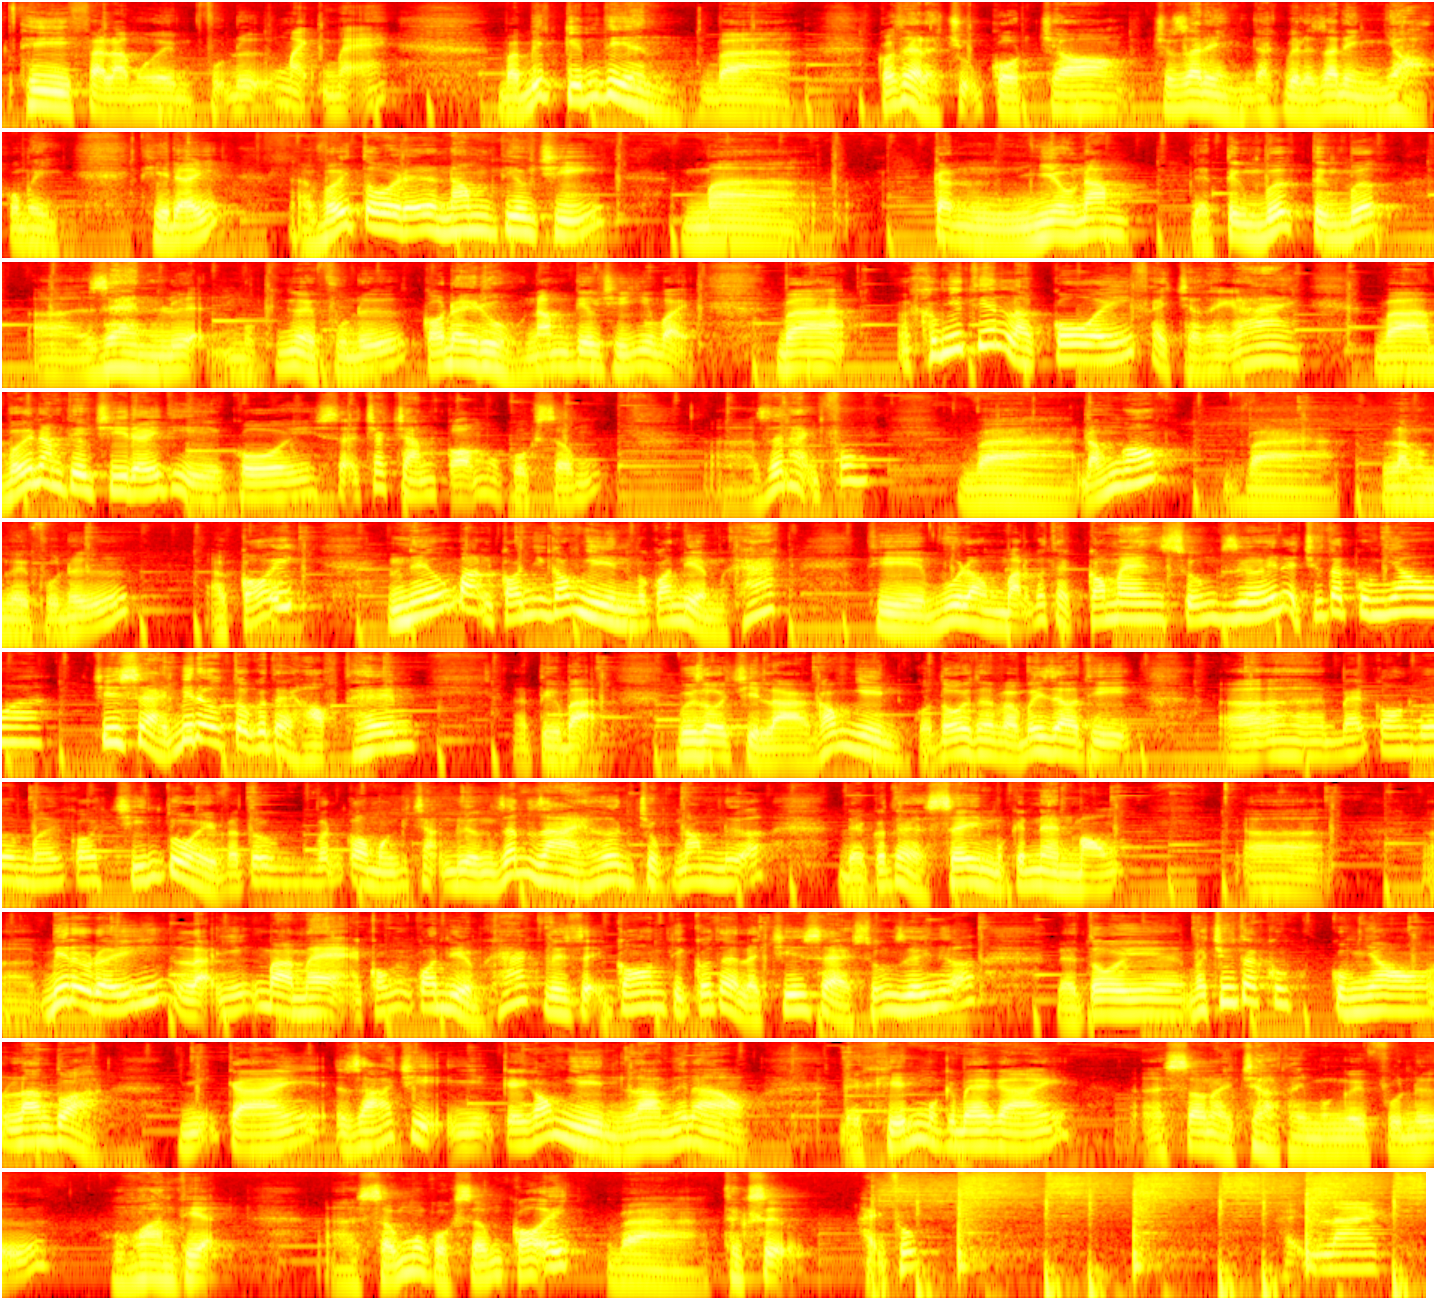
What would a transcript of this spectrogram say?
thì phải là một người phụ nữ mạnh mẽ và biết kiếm tiền và có thể là trụ cột cho cho gia đình, đặc biệt là gia đình nhỏ của mình. Thì đấy, với tôi đấy là năm tiêu chí mà cần nhiều năm để từng bước từng bước uh, luyện một cái người phụ nữ có đầy đủ năm tiêu chí như vậy. Và không nhất thiết là cô ấy phải trở thành ai. Và với năm tiêu chí đấy thì cô ấy sẽ chắc chắn có một cuộc sống uh, rất hạnh phúc và đóng góp và là một người phụ nữ uh, có ích. Nếu bạn có những góc nhìn và quan điểm khác thì vui lòng bạn có thể comment xuống dưới để chúng ta cùng nhau uh, chia sẻ biết đâu tôi có thể học thêm từ bạn. Vừa rồi chỉ là góc nhìn của tôi thôi và bây giờ thì à, bé con tôi mới có 9 tuổi và tôi vẫn còn một cái chặng đường rất dài hơn chục năm nữa để có thể xây một cái nền móng. À, à, biết đâu đấy lại những bà mẹ có cái quan điểm khác về dạy con thì có thể là chia sẻ xuống dưới nữa để tôi và chúng ta cùng nhau lan tỏa những cái giá trị những cái góc nhìn làm thế nào để khiến một cái bé gái sau này trở thành một người phụ nữ hoàn thiện à, sống một cuộc sống có ích và thực sự hạnh phúc. Hãy like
